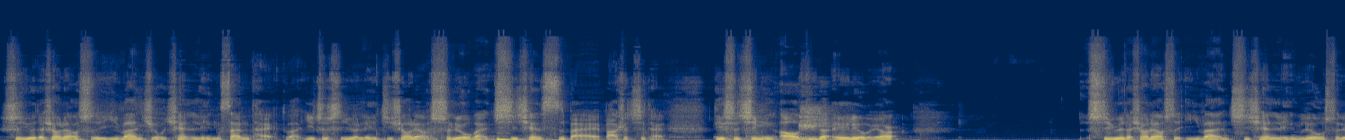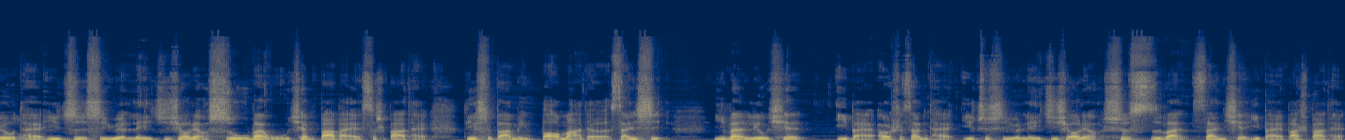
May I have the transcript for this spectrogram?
十月的销量是一万九千零三台，对吧？一至十一月累计销量十六万七千四百八十七台。第十七名奥迪的 A 六 L，十月的销量是一万七千零六十六台，一至十一月累计销量十五万五千八百四十八台。第十八名宝马的三系，一万六千一百二十三台，一至十月累计销量十四万三千一百八十八台。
